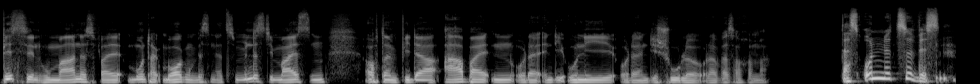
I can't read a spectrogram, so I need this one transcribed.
bisschen human ist, weil Montagmorgen müssen ja zumindest die meisten auch dann wieder arbeiten oder in die Uni oder in die Schule oder was auch immer. Das unnütze Wissen.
